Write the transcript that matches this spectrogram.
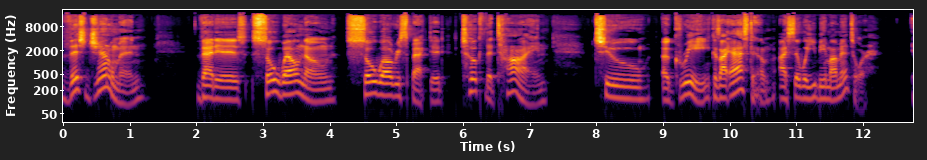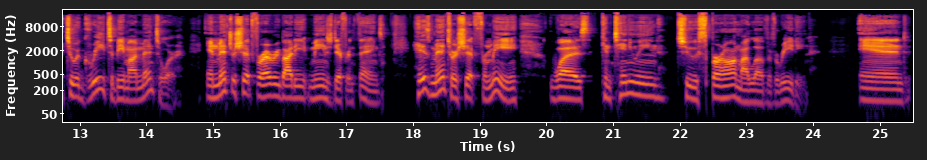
this gentleman that is so well known, so well respected, took the time to agree. Because I asked him, I said, Will you be my mentor? To agree to be my mentor. And mentorship for everybody means different things. His mentorship for me was continuing to spur on my love of reading. And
